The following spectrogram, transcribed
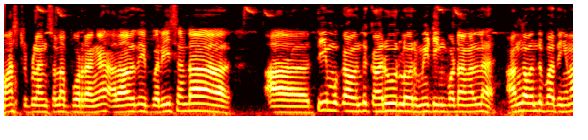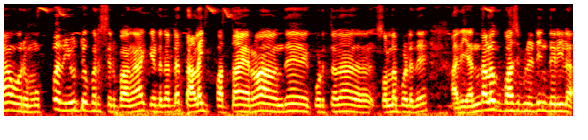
மாஸ்டர் பிளான்ஸ் எல்லாம் போடுறாங்க. அதாவது இப்போ ரீசெண்டாக திமுக வந்து கரூரில் ஒரு மீட்டிங் போட்டாங்கல்ல அங்கே வந்து பார்த்தீங்கன்னா ஒரு முப்பது யூடியூபர்ஸ் இருப்பாங்க. கிட்டத்தட்ட தலைக்கு பத்தாயிரரூபா வந்து கொடுத்ததா சொல்லப்படுது. அது எந்த அளவுக்கு பாசிபிலிட்டின்னு தெரியல.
